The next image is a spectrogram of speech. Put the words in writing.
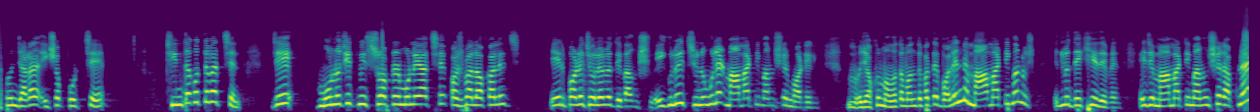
এখন যারা এইসব করছে চিন্তা করতে পারছেন যে মনোজিৎ মিশ্র আপনার মনে আছে? Kasba law college? এরপরে চলে এলো দেবাংশু। এইগুলোই তৃণমূলের মা মাটি মানুষের মডেল যখন মমতা বন্দ্যোপাধ্যায় বলেন না মা মাটি মানুষ, এগুলো দেখিয়ে দেবেন। এই যে মা মাটি মানুষের আপনার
